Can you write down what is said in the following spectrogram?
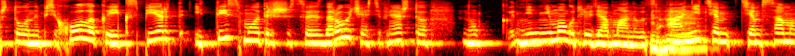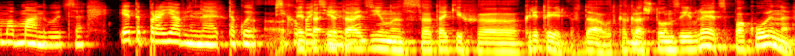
что он и психолог, и эксперт, и ты смотришь из своей здоровой части, понимаешь, что ну, не, не могут люди обманываться, Мгм. а они тем, тем самым обманываются. Это проявленное такое Это, психопатия. это да? один из э, таких э, критериев, да, вот как раз, что он заявляет спокойно,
